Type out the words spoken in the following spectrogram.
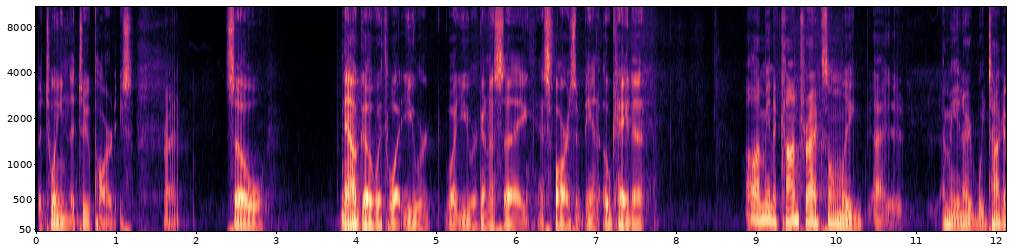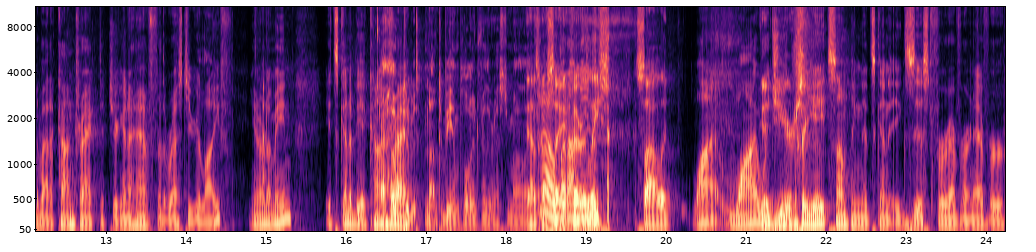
between the two parties. right. So now go with what you were what you were going to say as far as it being okay to Well, I mean, a contract's only. Uh, I mean, are we talking about a contract that you're going to have for the rest of your life? You know what I mean? It's going to be a I hope contract. to, not to be employed for the rest of my life. I was going to say, but I mean- at least solid. why? Why would you years. create something that's going to exist forever and ever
